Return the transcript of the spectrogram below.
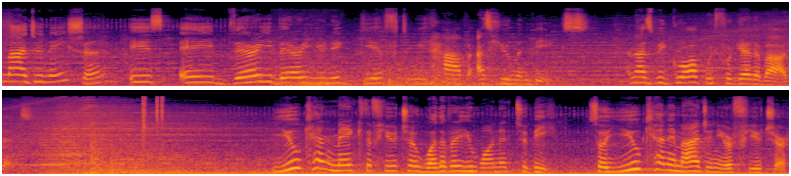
Imagination is a very, very unique gift we have as human beings. And as we grow up, we forget about it. You can make the future whatever you want it to be. So you can imagine your future.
